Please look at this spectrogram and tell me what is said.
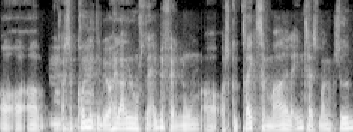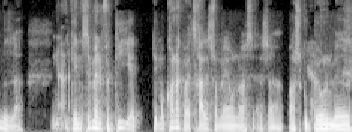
og, og, og mm. altså grundlæggende vil jeg jo heller aldrig nogensinde anbefale nogen at, at skulle drikke så meget, eller indtage så mange sødemidler. Nej. Igen, simpelthen fordi, at det må godt nok være træls for maven også, altså at skulle ja. bøvle med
